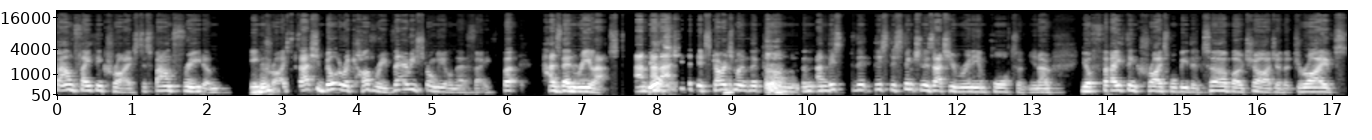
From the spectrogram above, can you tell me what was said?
found faith in Christ, has found freedom in mm-hmm. Christ, has actually built a recovery very strongly on their faith, but has then relapsed. And, yes. and actually the discouragement that comes, and, and this, this distinction is actually really important. You know, your faith in Christ will be the turbocharger that drives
